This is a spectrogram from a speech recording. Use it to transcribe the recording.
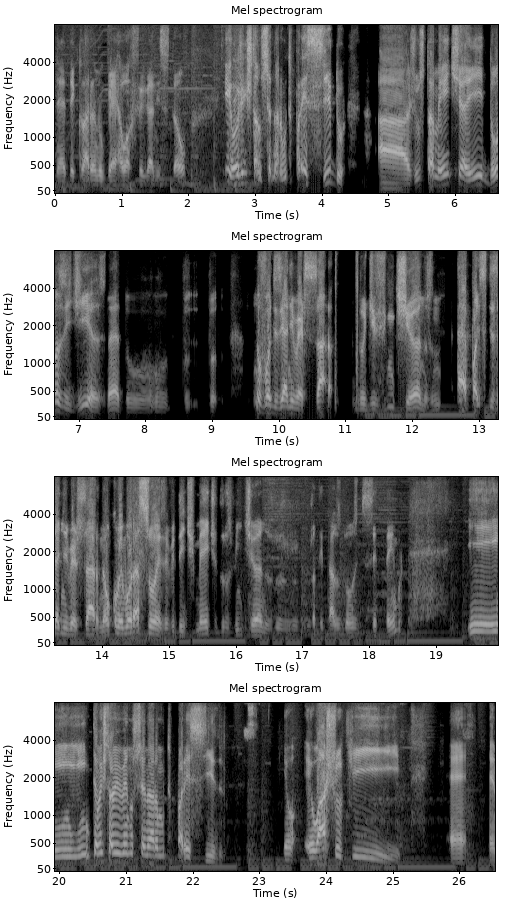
né, declarando guerra ao Afeganistão. E hoje a gente está num cenário muito parecido a justamente aí 12 dias, né, do, do, do, não vou dizer aniversário, do de 20 anos, é, pode-se dizer aniversário, não comemorações, evidentemente, dos 20 anos dos, dos atentados do 11 de setembro, e então a gente está vivendo um cenário muito parecido. Eu, eu acho que é, é,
